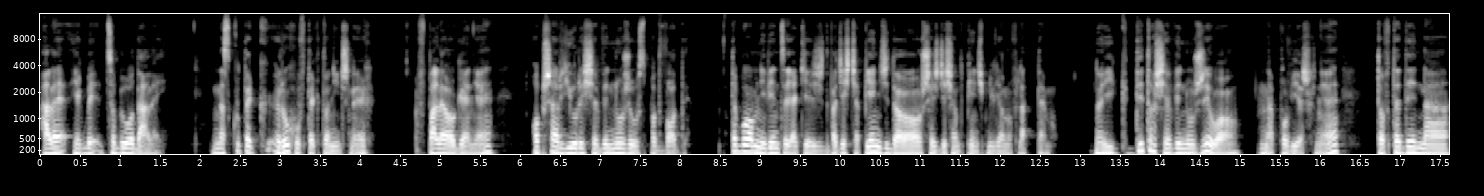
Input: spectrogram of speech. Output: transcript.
Ale jakby co było dalej? Na skutek ruchów tektonicznych w paleogenie obszar Jury się wynurzył spod wody. To było mniej więcej jakieś 25 do 65 milionów lat temu. No i gdy to się wynurzyło, na powierzchnię, to wtedy na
